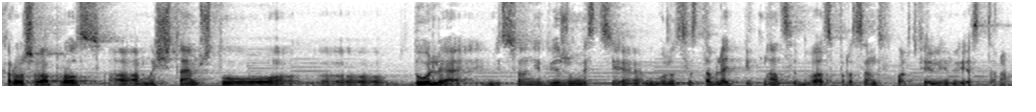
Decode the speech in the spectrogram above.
Хороший вопрос. А, мы считаем, что доля инвестиционной недвижимости может составлять 15-20% в портфеле инвестора.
